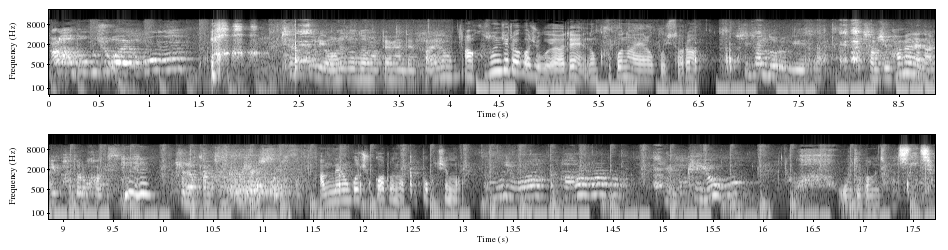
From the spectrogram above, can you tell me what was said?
아 너무 좋아요 채소리 어느 정도만 빼면 될까요? 아, 그 손질해가지고 해야 돼. 넌 그거나 해라고 있어라. 신선도를 위해서 잠시 화면에 남입하도록 하겠습니다 저녁 반찬 포기할 수 없어 안 매운 고춧가루 넣고 볶지 뭐. 너무 좋아 아, 행복해요 오두방정 진짜.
